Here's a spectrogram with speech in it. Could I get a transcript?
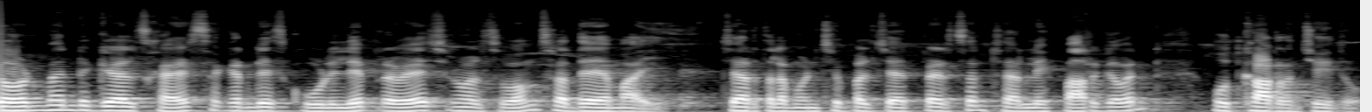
government girls higher secondary സ്കൂളിലെ പ്രവേശനോത്സവം ശ്രദ്ധേയമായി. ചേർത്തല മുനിസിപ്പൽ ചെയർപേഴ്സൺ ഷെർലി ഭാർഗവൻ ഉദ്ഘാടനം ചെയ്തു.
